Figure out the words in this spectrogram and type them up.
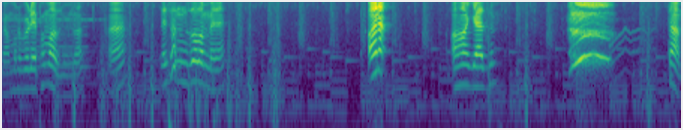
Ben bunu böyle yapamaz mıyım lan? Ha? Ne sandınız oğlum beni? Ana! Aha geldim. tamam.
